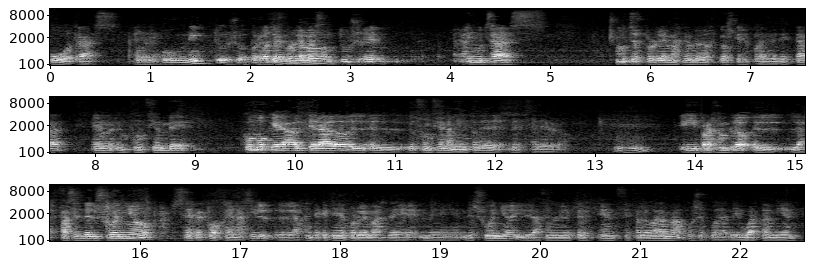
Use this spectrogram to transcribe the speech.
u otras... Eh, un ictus o por otros problemas. Eh, hay muchas, muchos problemas neurológicos que se pueden detectar en, función de cómo queda alterado el, funcionamiento del cerebro. Y, por ejemplo, las fases del sueño se recogen así. La gente que tiene problemas de, sueño y le hacen un encefalograma, pues se puede averiguar también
